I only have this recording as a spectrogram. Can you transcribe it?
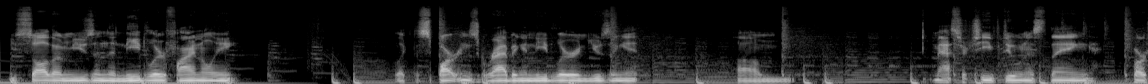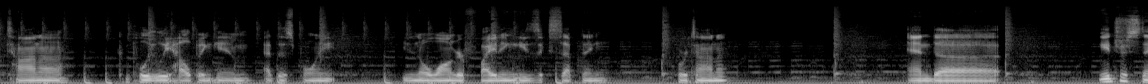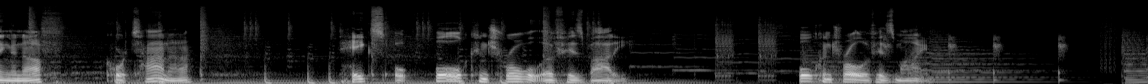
you saw them using the Needler finally like the Spartans grabbing a needler and using it. Um, Master Chief doing his thing. Cortana completely helping him at this point. He's no longer fighting, he's accepting Cortana. And uh interesting enough, Cortana takes full control of his body. Full control of his mind.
